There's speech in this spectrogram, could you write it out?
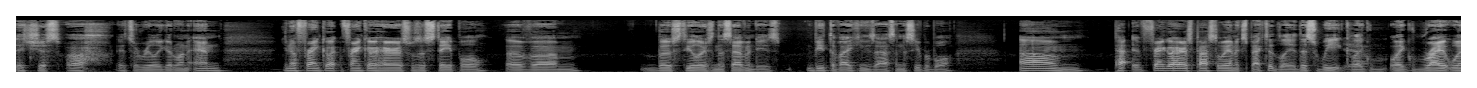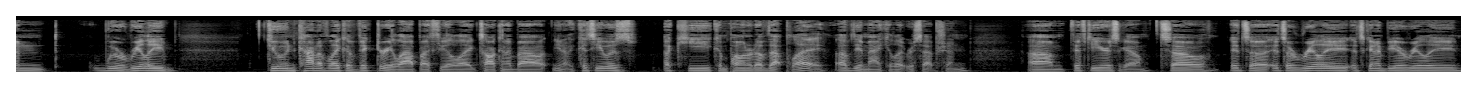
it's just, ugh, it's a really good one. And you know, Franco Franco Harris was a staple of um, those Steelers in the '70s. Beat the Vikings ass in the Super Bowl. Um, pa- Franco Harris passed away unexpectedly this week, Yeah. like like right when we were really doing kind of like a victory lap. I feel like talking about you know because he was a key component of that play of the Immaculate Reception, um, 50 years ago. So it's a it's a really it's going to be a really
